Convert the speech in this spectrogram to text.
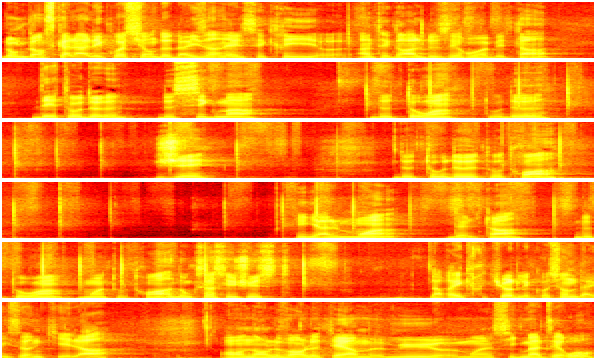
Donc dans ce cas-là, l'équation de Dyson, elle s'écrit euh, intégrale de 0 à bêta, d taux 2, de sigma de taux 1, taux 2, g de taux 2, taux 3, égale moins delta de taux 1 moins taux 3. Donc ça, c'est juste la réécriture de l'équation de Dyson qui est là, en enlevant le terme mu euh, moins sigma de 0,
